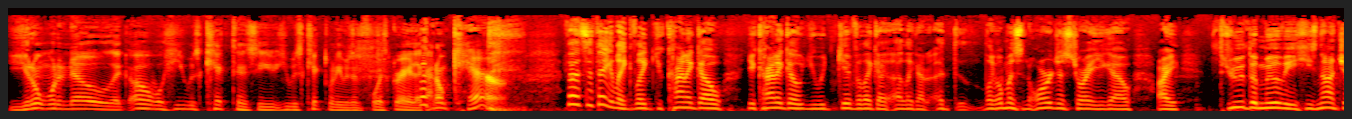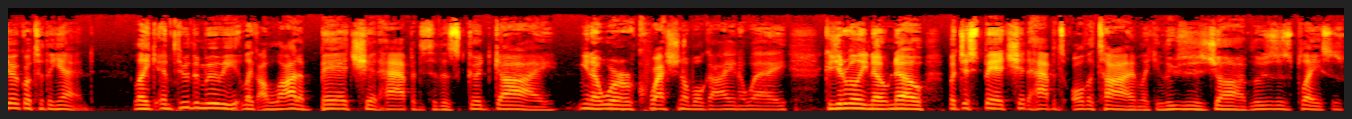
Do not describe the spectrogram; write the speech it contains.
You don't want to know, like, oh, well, he was kicked as he he was kicked when he was in fourth grade. Like, I don't care. That's the thing. Like like you kind of go, you kind of go. You would give like a, a like a, a like almost an origin story. You go, all right, through the movie, he's not Joker to the end. Like and through the movie, like a lot of bad shit happens to this good guy. You know, or a questionable guy in a way because you don't really know no, but just bad shit happens all the time. Like he loses his job, loses his place, his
